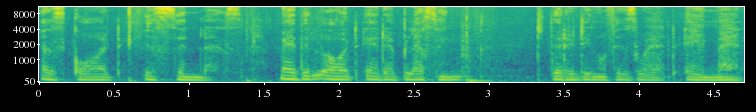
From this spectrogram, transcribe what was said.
as God is sinless. May the Lord add a blessing to the reading of His word. Amen.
